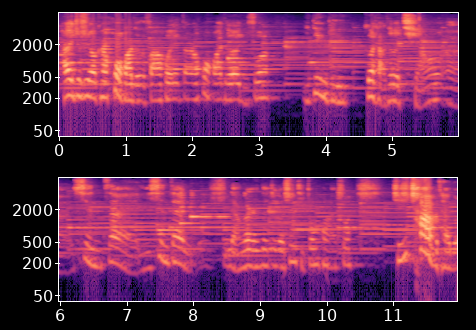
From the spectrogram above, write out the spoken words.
还有就是要看霍华德的发挥。当然，霍华德你说一定比戈塔特强，呃，现在以现在两个人的这个身体状况来说，其实差不太多。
